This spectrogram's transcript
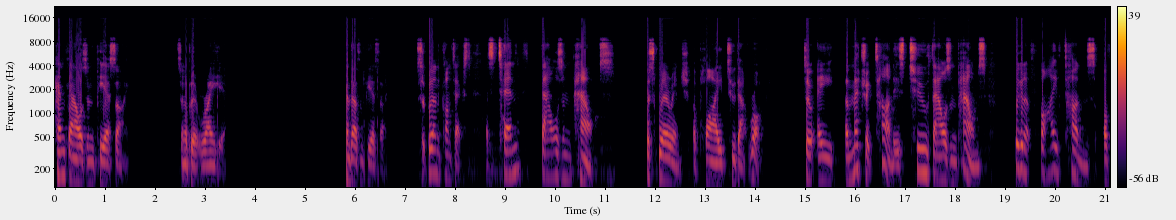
10,000 psi. So I'm going to put it right here. 10,000 psi. So in context, that's 10,000 pounds per square inch applied to that rock. So a, a metric ton is 2,000 pounds. We're looking at five tons of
